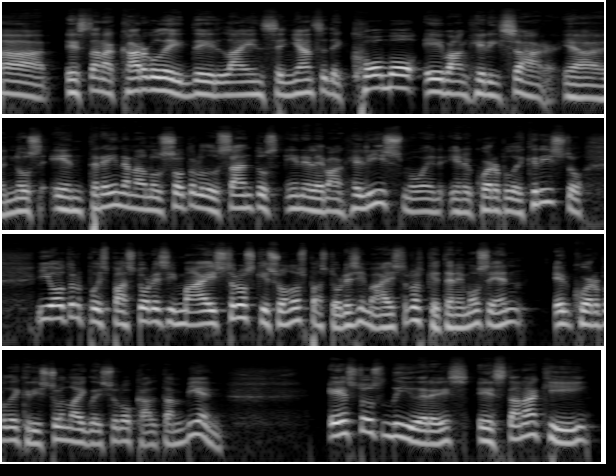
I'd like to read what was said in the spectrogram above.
Ah, están a cargo de, la enseñanza de cómo evangelizar. Ah, nos entrenan a nosotros los santos en el evangelismo, en, el cuerpo de Cristo. Y otros, pues, pastores y maestros, que son los pastores y maestros que tenemos en el cuerpo de Cristo en la iglesia local también. Estos líderes están aquí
